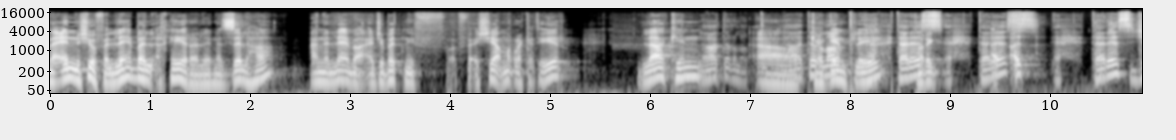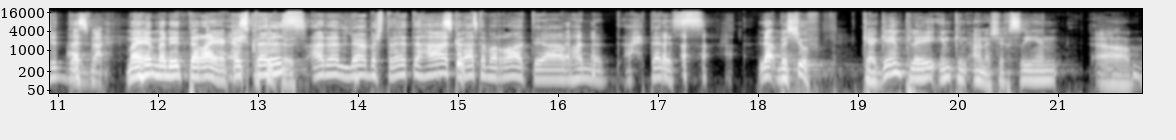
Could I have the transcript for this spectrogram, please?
مع إنه شوف اللعبة الأخيرة اللي نزلها أنا اللعبة عجبتني في, في أشياء مرة كثير لكن لا تغلط آه، لا كجيم تغلط بلاي، احترس طريق- احترس احترس جدا أسمع ما يهمني أنت رأيك أسكت احترس. أنا اللعبة اشتريتها ثلاث مرات يا مهند احترس لا بس شوف كجيم بلاي يمكن أنا شخصيا آم،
